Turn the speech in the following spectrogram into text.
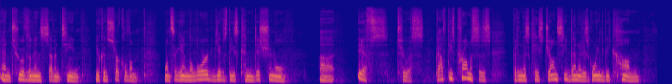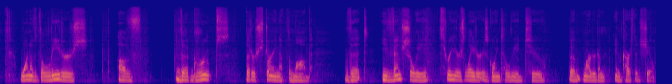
and two of them in 17. You could circle them. Once again, the Lord gives these conditional uh, ifs to us. Got these promises, but in this case, John C. Bennett is going to become one of the leaders of the groups that are stirring up the mob that eventually, three years later, is going to lead to the martyrdom in Carthage jail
